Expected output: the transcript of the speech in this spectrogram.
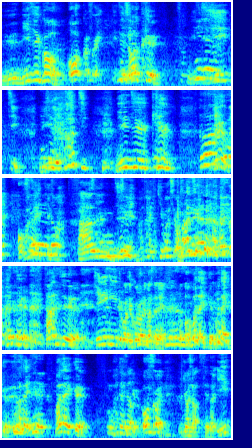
う。ん二十五おこれすごい。二十六二十一二十八二十九。おまだいけそう三十。まだいきましょう三十。三十。キリいいところで転がりましたね。おまだいく。まだいく。まだいく。まだいく。まだいくおすごい。いきましょう。せーの。一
